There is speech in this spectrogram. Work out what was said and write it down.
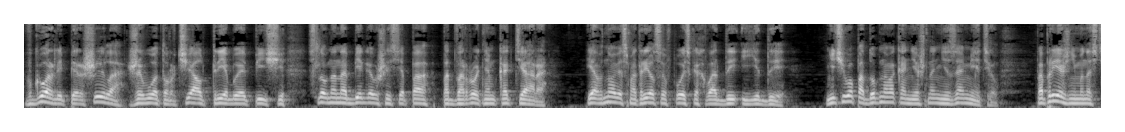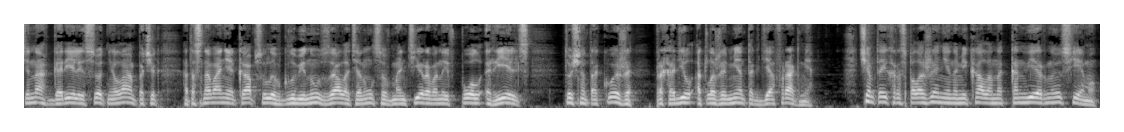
в горле першило, живот урчал, требуя пищи, словно набегавшийся по подворотням котяра — я вновь осмотрелся в поисках воды и еды. Ничего подобного, конечно, не заметил. По-прежнему на стенах горели сотни лампочек, от основания капсулы в глубину зала тянулся вмонтированный в пол рельс, точно такой же проходил от ложемента к диафрагме. Чем-то их расположение намекало на конвейерную схему,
